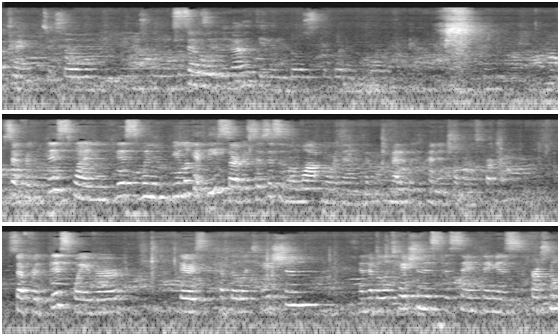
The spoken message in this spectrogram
Okay. So, niños con muchas So- discapacidades tienen dos que pueden cualificar. So for this one, this, when you look at these services, this is a lot more than the medically dependent children's program. So for this waiver, there's habilitation, and habilitation is the same thing as personal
